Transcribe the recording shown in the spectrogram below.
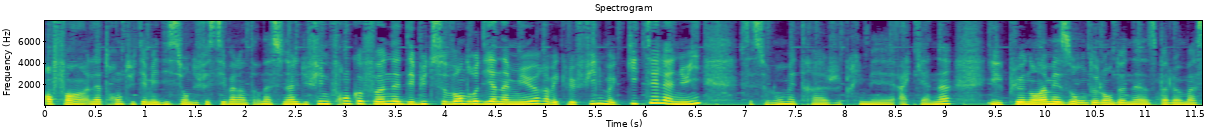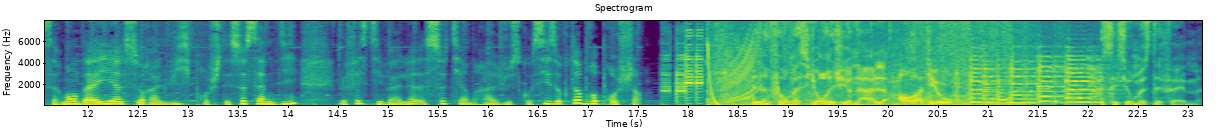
Enfin, la 38e édition du Festival international du film francophone débute ce vendredi à Namur avec le film Quitter la nuit. C'est ce long métrage primé à Cannes. Il pleut dans la maison de l'andonaise Paloma Sermandaï sera lui projeté ce samedi. Le festival se tiendra jusqu'au 6 octobre prochain. L'information régionale en radio. C'est sur Must FM.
